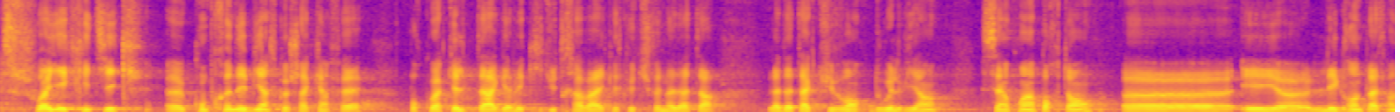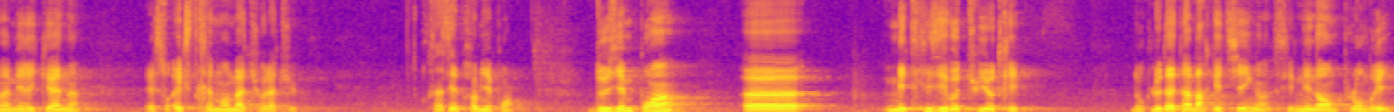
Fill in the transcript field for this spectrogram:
soyez critiques, euh, comprenez bien ce que chacun fait, pourquoi, quel tag, avec qui tu travailles, qu'est-ce que tu fais de la data, la data que tu vends, d'où elle vient. C'est un point important, euh, et euh, les grandes plateformes américaines elles sont extrêmement matures là-dessus. Ça, c'est le premier point. Deuxième point, euh, maîtriser votre tuyauterie. Donc le data marketing, c'est une énorme plomberie.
